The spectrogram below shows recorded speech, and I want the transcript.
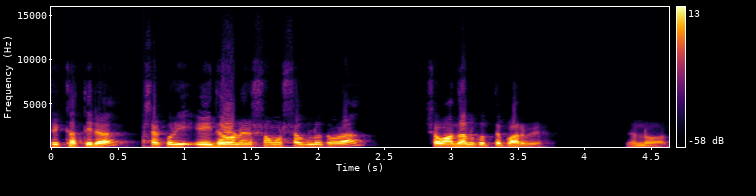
শিক্ষার্থীরা, আশা করি এই ধরনের সমস্যাগুলো তোমরা সমাধান করতে পারবে। ধন্যবাদ।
